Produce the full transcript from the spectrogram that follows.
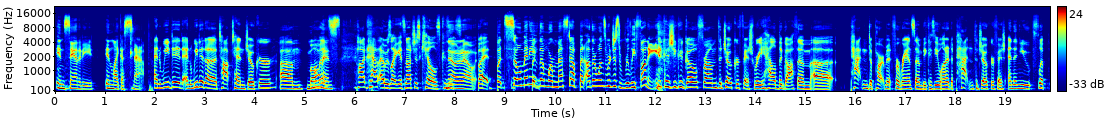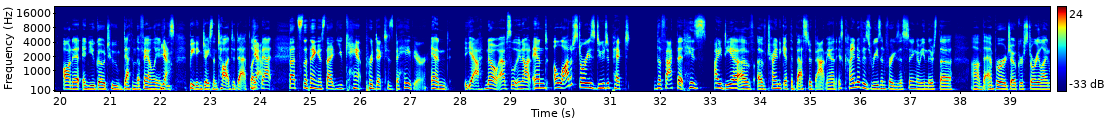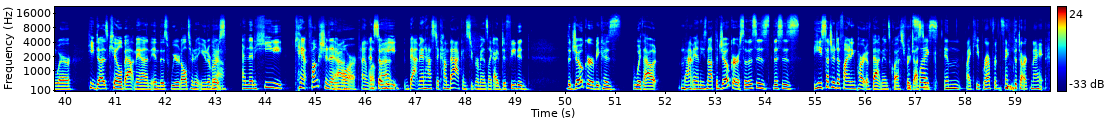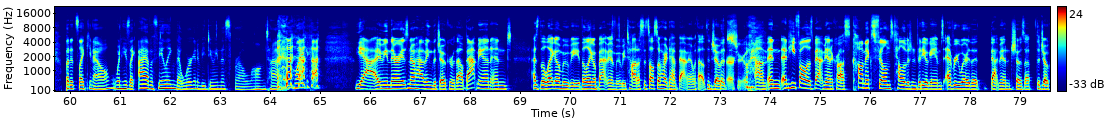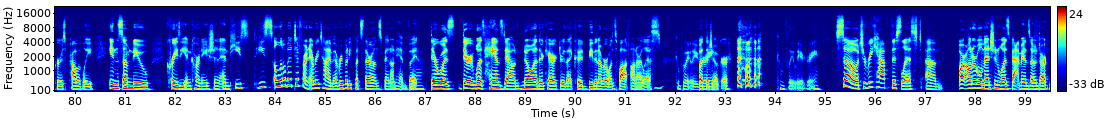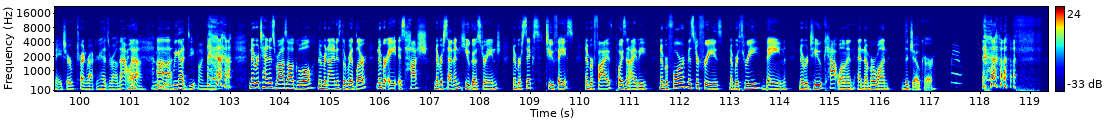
insanity in like a snap. and we did and we did a top 10 joker um moments, podcast i was like it's not just kills 'cause No, no, no. but But so many of them were messed up, but other ones were just really funny. because you could go from the joker fish where he held the gotham uh patent department for ransom because he wanted to patent the joker fish and then you flip on it and you go to death in the family and Yeah. he's beating jason todd to death like that That's the thing is that you can't predict his behavior. And yeah, no, absolutely not. And a lot of stories do depict the fact that his idea of of trying to get the best of Batman is kind of his reason for existing. I mean, there's the um, the Emperor Joker storyline where he does kill Batman in this weird alternate universe, Yeah. and then he can't function Yeah, anymore. I love and so that. he Batman has to come back, and Superman's like, I've defeated the Joker because without Mm-hmm. Batman, he's not the Joker. So this is this is he's such a defining part of Batman's quest for It's justice. like in I keep referencing The Dark Knight, but it's like, you know, when he's like, I have a feeling that we're gonna be doing this for a long time. like Yeah, I mean, there is no having the Joker without Batman. And as the Lego movie, the Lego Batman movie taught us, it's also hard to have Batman without the Joker. That's true. Um, and and he follows Batman across comics, films, television, video games, everywhere that Batman shows up. The Joker is probably in some new crazy incarnation, and he's he's a little bit different every time. Everybody puts their own spin on him, but Yeah. there was there was hands down no other character that could be the number one spot on our list completely agree. but the Joker. Completely agree. So to recap this list, um, our honorable mention was Batman's own Dark Nature. Try and wrap your heads around that one. Yeah. Ooh, Uh, we got deep on you. number 10 is Ra's al Ghul. Number 9 is The Riddler. Number 8 is Hush. Number 7, Hugo Strange. Number 6, Two-Face. Number 5, Poison Ivy. Number 4, Mr. Freeze. Number 3, Bane. Number 2, Catwoman. And number 1, The Joker.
